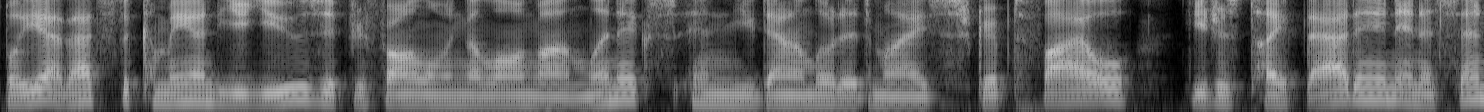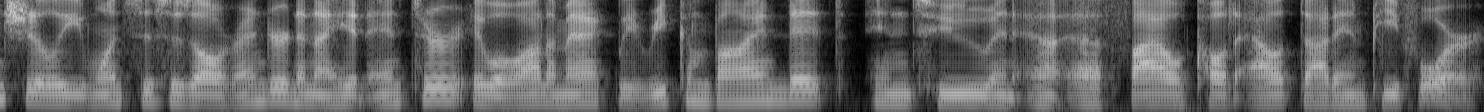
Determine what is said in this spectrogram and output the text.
But yeah, that's the command you use if you're following along on Linux and you downloaded my script file. You just type that in, and essentially, once this is all rendered and I hit enter, it will automatically recombine it into an, a file called out.mp4.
